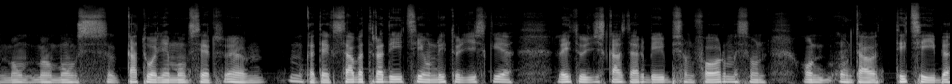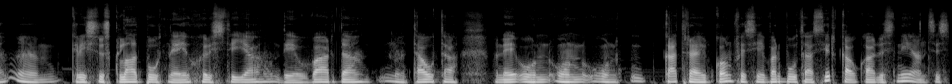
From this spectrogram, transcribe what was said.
mums, mums katoļiem mums ir kā teikt, sava tradīcija un liturģiskās darbības un formas un, un, un tā ticība um, Kristus klātbūtnē Euharistijā, Dievu vārdā, tautā, un, un, un, un katrai konfesijai varbūt tās ir kaut kādas nianses,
